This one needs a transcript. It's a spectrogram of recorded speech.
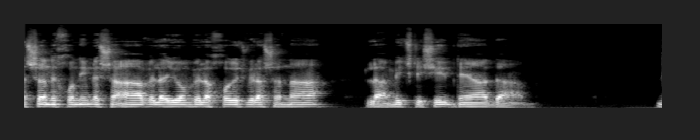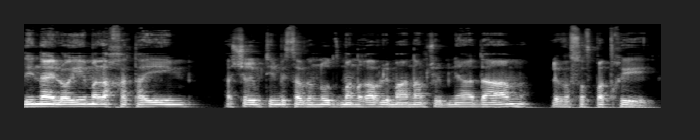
אשר נכונים לשעה וליום ולחודש ולשנה, להעמיד שלישית בני האדם. דין האלוהים על החטאים, אשר המתין בסבלנות זמן רב למענם של בני האדם, לבסוף מתחיל.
